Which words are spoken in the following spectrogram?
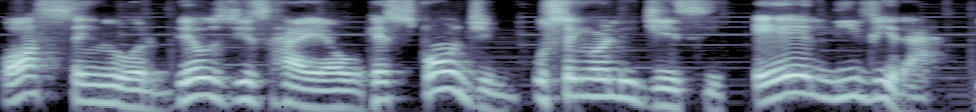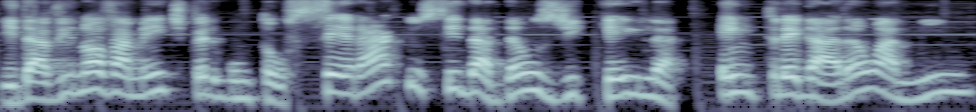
Ó Senhor, Deus de Israel, responde-me. O Senhor lhe disse: Ele virá. E Davi novamente perguntou: Será que os cidadãos de Keila entregarão a mim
